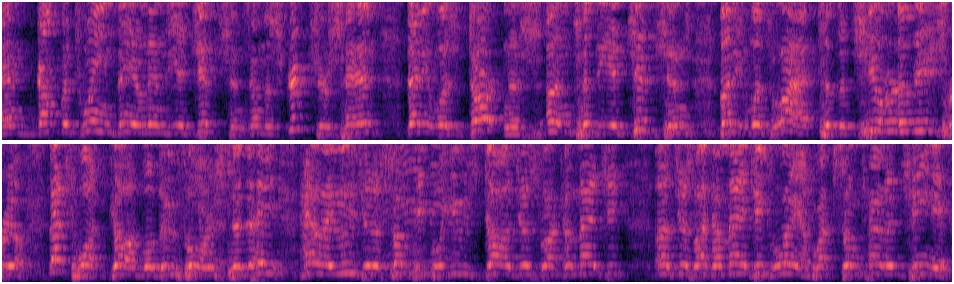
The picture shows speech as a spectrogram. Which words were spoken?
and got between them and the Egyptians. And the scripture says that it was darkness unto the Egyptians, but it was light to the children of Israel. That's what God will do for us today. Hallelujah. To some people God just like a magic uh, just like a magic lamp, like some kind of genie.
